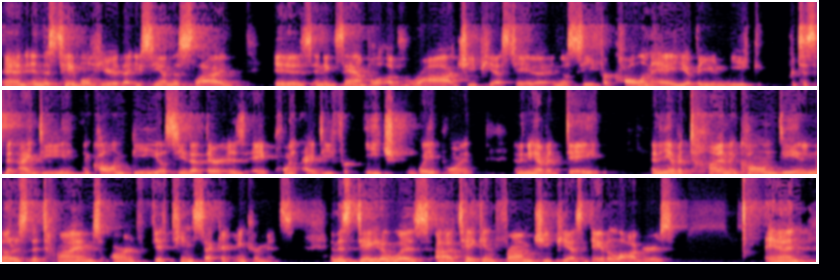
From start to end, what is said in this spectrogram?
And in this table here that you see on this slide, is an example of raw GPS data. And you'll see for column A, you have a unique participant ID, and column B, you'll see that there is a point ID for each waypoint, and then you have a date, and then you have a time in column D. And notice the times are in 15 second increments. And this data was uh, taken from GPS data loggers, and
